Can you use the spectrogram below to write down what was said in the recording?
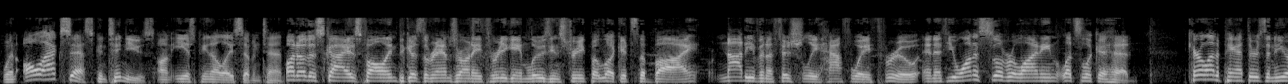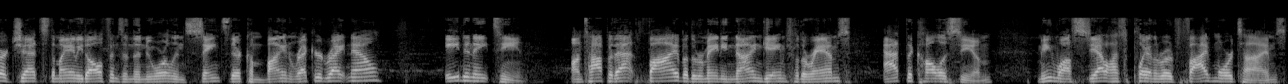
when All Access continues on ESPN LA 710. I know the sky is falling because the Rams are on a three-game losing streak, but look, it's the bye, not even officially halfway through. And if you want a silver lining, let's look ahead. Carolina Panthers, the New York Jets, the Miami Dolphins, and the New Orleans Saints, their combined record right now, 8 and 18. On top of that, five of the remaining nine games for the Rams at the Coliseum. Meanwhile, Seattle has to play on the road five more times.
